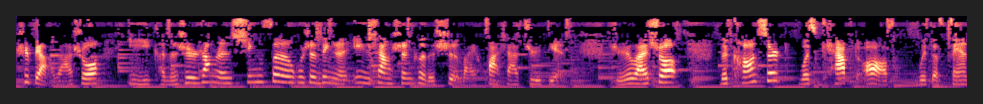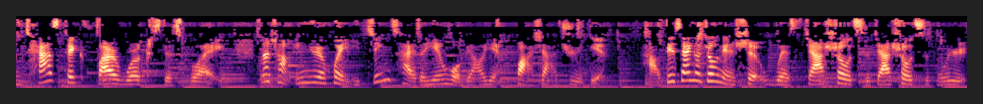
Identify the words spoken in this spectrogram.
去表达说以可能是让人兴奋或是令人印象深刻的事来画下句点。举例来说，The concert was capped off with a fantastic fireworks display。那场音乐会以精彩的烟火表演画下句点。好，第三个重点是 with 加受词加受词补语。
